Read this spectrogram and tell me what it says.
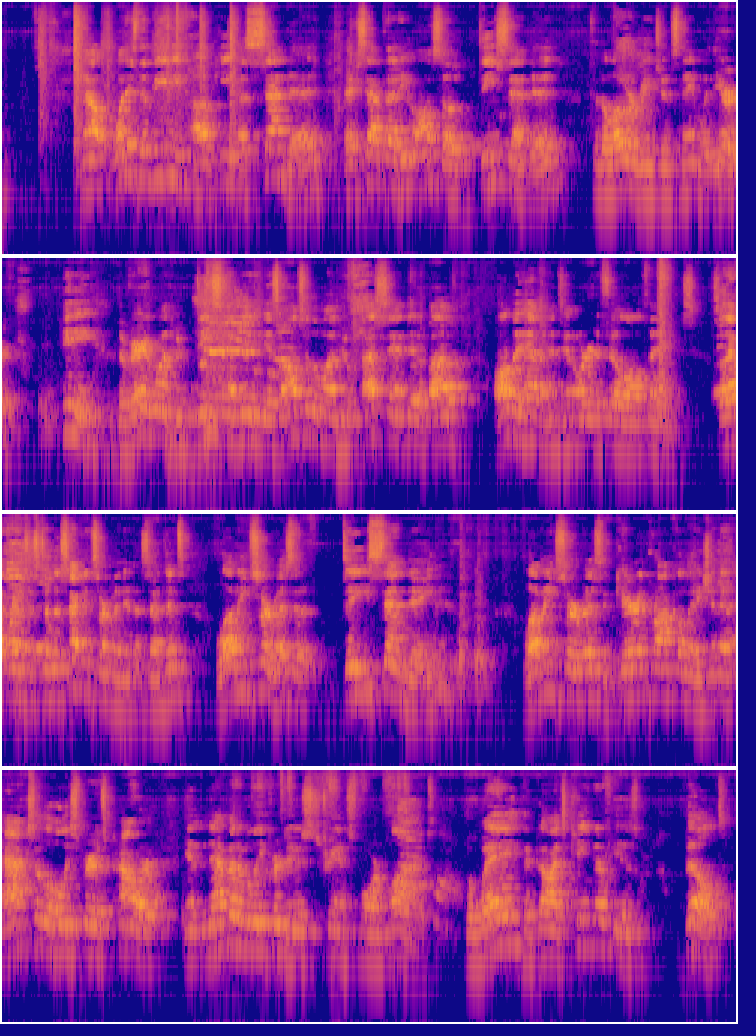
Now, what is the meaning of he ascended, except that he also descended to the lower regions, namely the earth? He, the very one who descended, is also the one who ascended above all the heavens in order to fill all things. So that brings us to the second sermon in a sentence loving service, uh, descending, loving service, and caring proclamation, and acts of the Holy Spirit's power inevitably produce transformed lives. The way that God's kingdom is built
